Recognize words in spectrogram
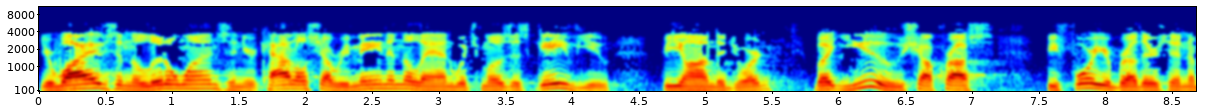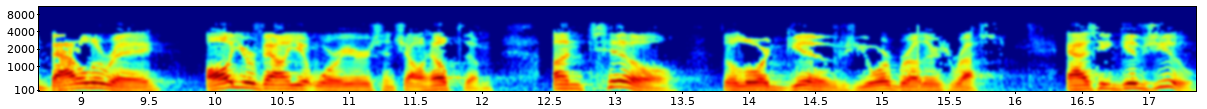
Your wives and the little ones and your cattle shall remain in the land which Moses gave you beyond the Jordan. But you shall cross before your brothers in a battle array, all your valiant warriors, and shall help them, until the Lord gives your brothers rest, as he gives you.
